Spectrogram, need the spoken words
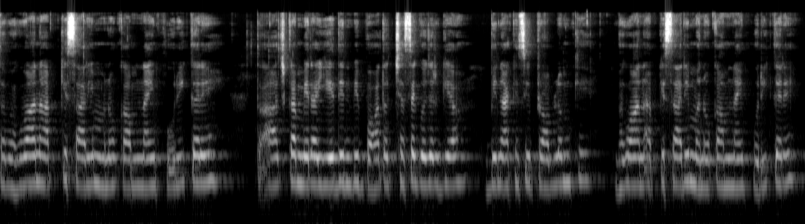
तो भगवान आपकी सारी मनोकामनाएँ पूरी करें। तो आज का मेरा ये दिन भी बहुत अच्छे से गुजर गया बिना किसी प्रॉब्लम के। भगवान आपकी सारी मनोकामनाएँ पूरी करें।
